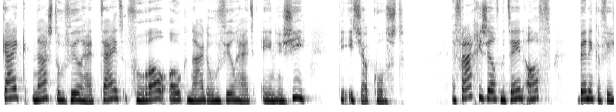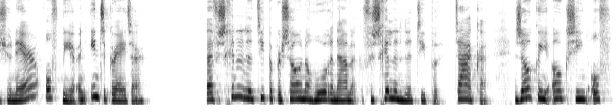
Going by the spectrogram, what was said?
kijk naast de hoeveelheid tijd vooral ook naar de hoeveelheid energie die iets jou kost. En vraag jezelf meteen af: ben ik een visionair of meer een integrator? Bij verschillende type personen horen namelijk verschillende type taken. En zo kun je ook zien of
